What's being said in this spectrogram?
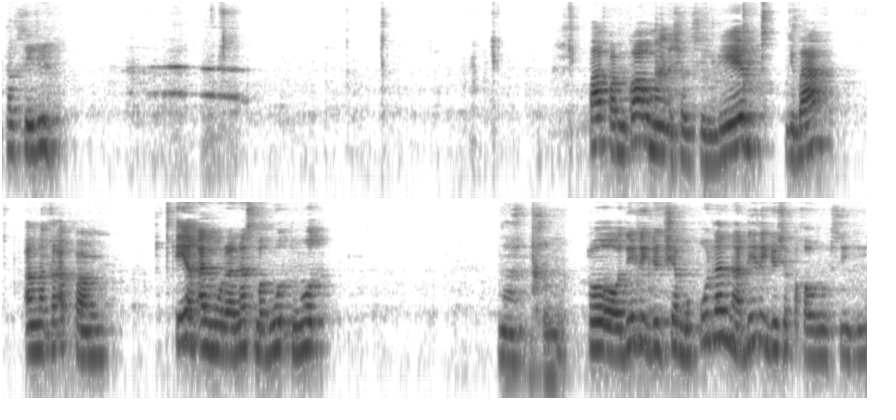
Tagsili. Papam ko, umang na siyang silib. Di ba? Ang nakaapam, iyang almoranas magmut-ngut. Na. Oo, dili jud siya mupulan na, dili jud siya pakaunog sili.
